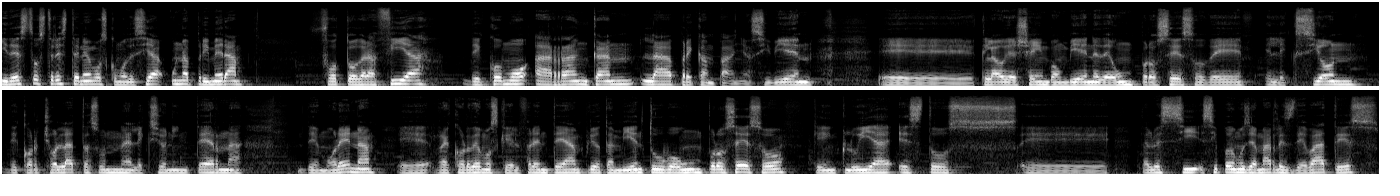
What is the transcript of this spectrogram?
Y de estos tres tenemos, como decía, una primera fotografía de cómo arrancan la precampaña. Si bien eh, Claudia Sheinbaum viene de un proceso de elección de corcholatas, una elección interna de Morena. Eh, recordemos que el Frente Amplio también tuvo un proceso que incluía estos, eh, tal vez sí, sí podemos llamarles debates,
